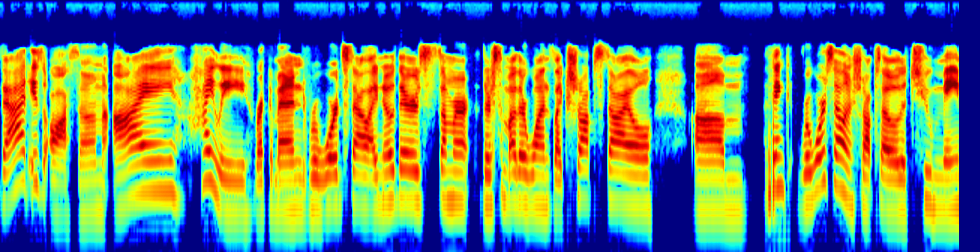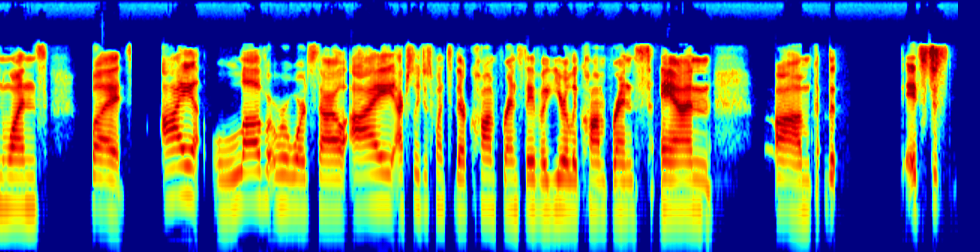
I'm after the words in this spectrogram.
that is awesome. I highly recommend Reward Style. I know there's some there's some other ones like Shop Style. Um, I think Reward Style and Shop Style are the two main ones, but I love Reward Style. I actually just went to their conference. They have a yearly conference, and um, the, it's just I,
